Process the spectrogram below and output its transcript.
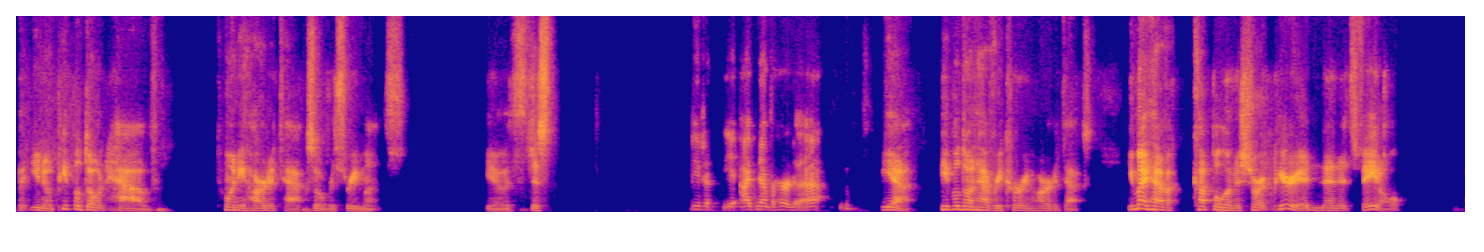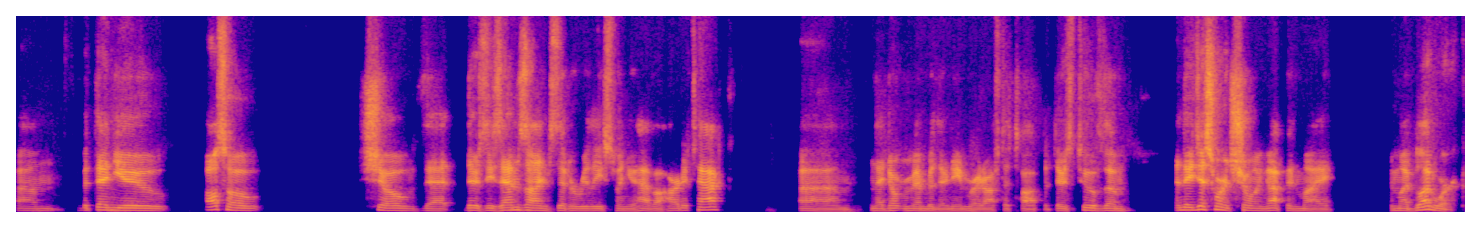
but you know, people don't have 20 heart attacks over three months. You know, it's just. You don't, yeah, I've never heard of that. Yeah, people don't have recurring heart attacks. You might have a couple in a short period, and then it's fatal. Um, but then you also show that there's these enzymes that are released when you have a heart attack. Um, and I don't remember their name right off the top, but there's two of them and they just weren't showing up in my in my blood work.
